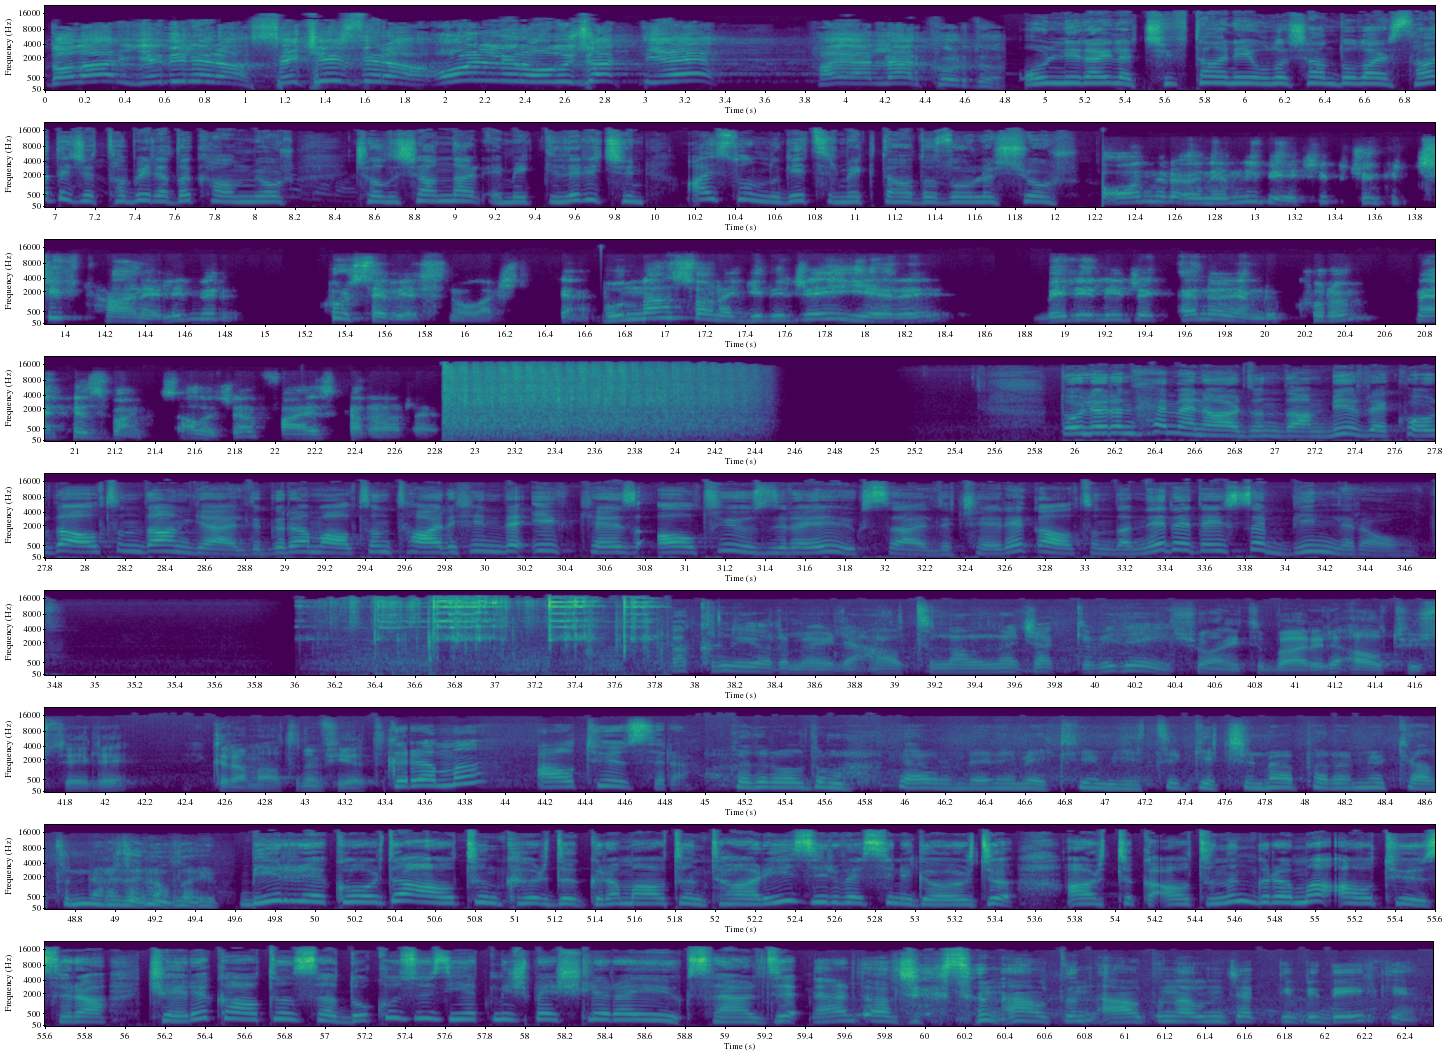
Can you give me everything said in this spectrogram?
Dolar 7 lira, 8 lira, 10 lira olacak diye hayaller kurdu. 10 lirayla çift taneye ulaşan dolar sadece tabelada kalmıyor. Çalışanlar, emekliler için ay sonunu getirmek daha da zorlaşıyor. 10 lira önemli bir eşik çünkü çift haneli bir kur seviyesine ulaştık. Yani bundan sonra gideceği yeri belirleyecek en önemli kurum Merkez Bankası alacağı faiz kararları. Doların hemen ardından bir rekorda altından geldi. Gram altın tarihinde ilk kez 600 liraya yükseldi. Çeyrek altında neredeyse 1000 lira oldu. Bakınıyorum öyle altın alınacak gibi değil. Şu an itibariyle 600 TL gram altının fiyatı. Gramı 600 lira. O kadar oldu mu? Yavrum ben emekliyim yetti. Geçinme param yok ki altın nereden alayım? Bir rekorda altın kırdı. Gram altın tarihi zirvesini gördü. Artık altının gramı 600 lira. Çeyrek altınsa 975 liraya yükseldi. Nerede alacaksın altın? Altın alınacak gibi değil ki.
